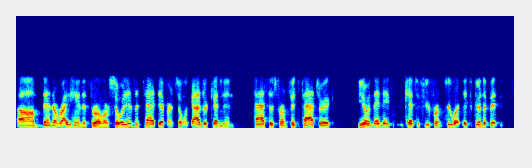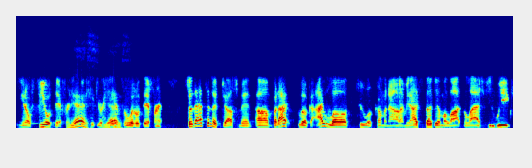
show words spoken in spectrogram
um, than a right-handed thrower, so it is a tad different. So when guys are catching mm. passes from Fitzpatrick, you know, and then they catch a few from Tua, it's going to be you know, feel different. Yes, it's hit your yes. hands a little different. So that's an adjustment. Um, but I look, I love Tua coming out. I mean, I studied him a lot in the last few weeks,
